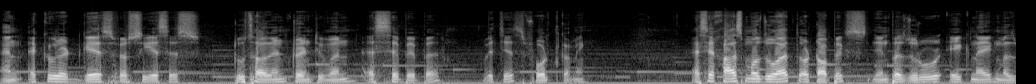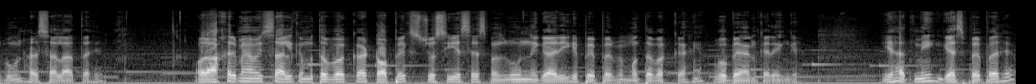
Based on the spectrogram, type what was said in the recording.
and accurate guess for CSS 2021 essay paper which is forthcoming. ऐसे ख़ास मौजूद और टॉपिक्स जिन पर ज़रूर एक ना एक मजमून हर साल आता है और आखिर में हम इस साल के मुतव टॉपिक्स जो सी एस एस मजमून निगारी के पेपर में मुतव हैं वो बयान करेंगे। यह हतमी गैस पेपर है।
